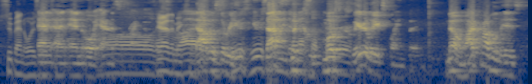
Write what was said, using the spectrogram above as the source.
Soup and oys. and and, and Oi, and it's the oh, Franklin. that's Yeah, that makes right. sense. That was the He reason. was, he was That's the cl- most her- clearly explained thing. No, my problem is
